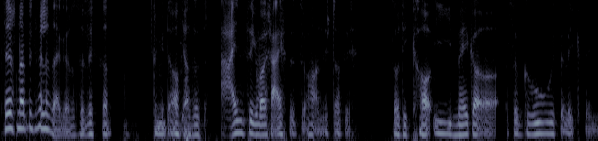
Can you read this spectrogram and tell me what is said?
zuerst noch etwas wollen sagen, oder soll ich gerade damit anfangen? Ja, also das Einzige, was ich eigentlich dazu habe, ist, dass ich so die KI mega so gruselig finde.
